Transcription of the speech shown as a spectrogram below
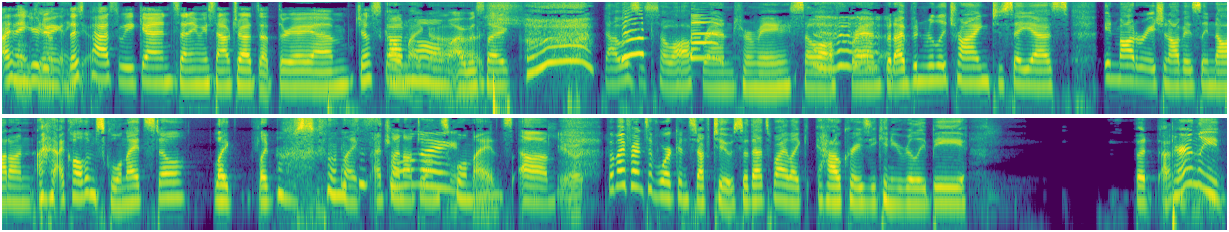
I think Thank you're you, doing it this you. past weekend, sending me Snapchats at 3 a.m. Just got Oh home. I was like. That was so off brand for me. So off brand. But I've been really trying to say yes in moderation, obviously not on, I call them school nights still. like like like I try not to on school nights. Um, but my friends have work and stuff too, so that's why like how crazy can you really be? But apparently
